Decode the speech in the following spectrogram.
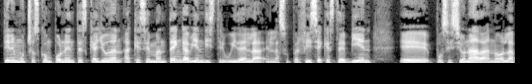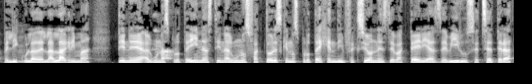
tiene muchos componentes que ayudan a que se mantenga bien distribuida en la, en la superficie, que esté bien eh, posicionada, ¿no? La película de la lágrima, tiene algunas proteínas, tiene algunos factores que nos protegen de infecciones, de bacterias, de virus, etcétera.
